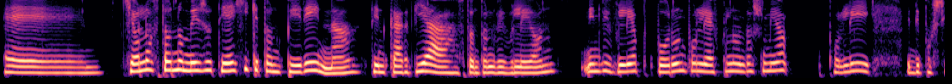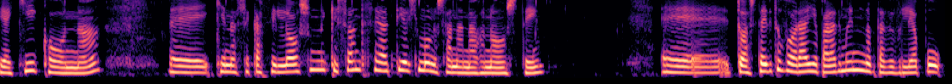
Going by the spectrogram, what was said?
Ε, και όλο αυτό νομίζω ότι έχει και τον πυρήνα, την καρδιά αυτών των βιβλίων. Είναι βιβλία που μπορούν πολύ εύκολα να δώσουν μια πολύ εντυπωσιακή εικόνα ε, και να σε καθυλώσουν και σαν θεατή, όχι μόνο σαν αναγνώστη. Ε, το Αστέρι του Βορρά, για παράδειγμα, είναι ένα από τα βιβλία που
